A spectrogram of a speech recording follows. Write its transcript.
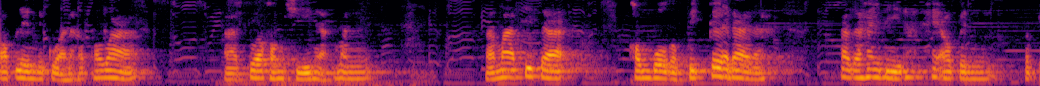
ออฟเลนดีกว่านะครับ เพราะว่าตัวของฉีเนี่ยมันสามารถที่จะคอมโบกับฟิกเกอร์ได้นะ ถ้าจะให้ดีนะให้เอาเป็น เป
